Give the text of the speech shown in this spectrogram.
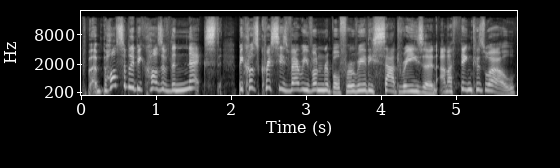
P- Possibly because of the next, because Chris is very vulnerable for a really sad reason, and I think as well,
